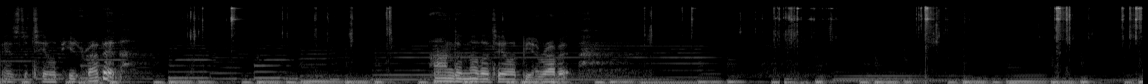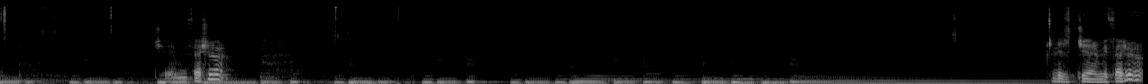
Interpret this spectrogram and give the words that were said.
There's the Tale of Peter Rabbit. And another Tale of Peter Rabbit. Jeremy Fisher. There's Jeremy Fisher.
